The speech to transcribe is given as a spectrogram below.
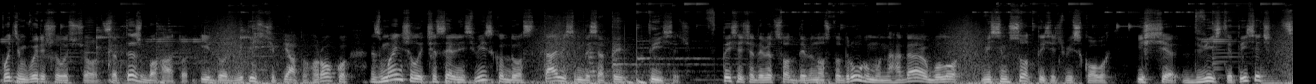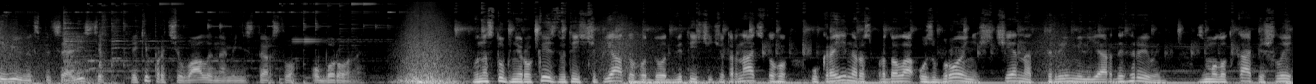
Потім вирішили, що це теж багато, і до 2005 року зменшили чисельність війська до 180 тисяч. В 1992-му, нагадаю, було 800 тисяч військових і ще 200 тисяч цивільних спеціалістів, які працювали на Міністерство оборони. В наступні роки з 2005 до 2014 Україна розпродала озброєнь ще на 3 мільярди гривень. З молотка пішли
